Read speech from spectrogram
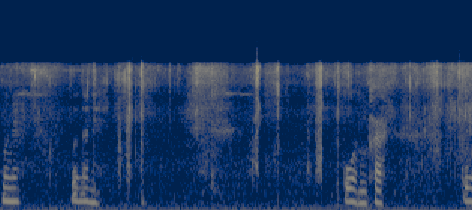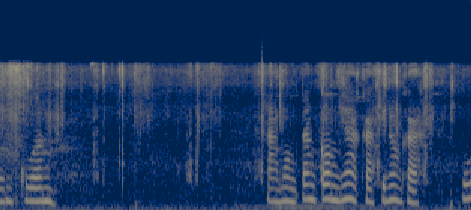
เบิ่งนะเบิ่งอันนี้กวงค่ะ กวงกวงหามองตั้งกล้องยากค่ะ พี่น้องค่ะโอ้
